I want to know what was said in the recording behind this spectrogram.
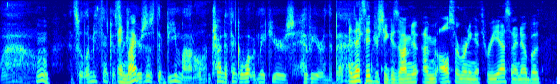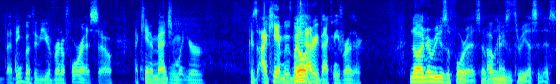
Wow. And so let me think. It's And like my- yours is the B model. I'm trying to think of what would make yours heavier in the back. And that's interesting because I'm I'm also running a 3S, and I know both. I think both of you have run a 4S, so I can't imagine what you're. Because I can't move my No. battery back any further. No, I never use a 4S. I've only Okay. used a 3S in this.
